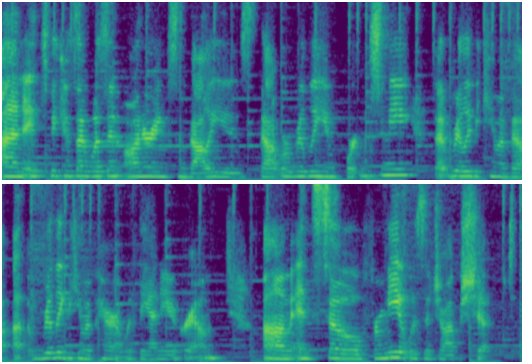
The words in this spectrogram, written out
and it's because I wasn't honoring some values that were really important to me that really became a uh, really became apparent with the Enneagram. Um, and so for me, it was a job shift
